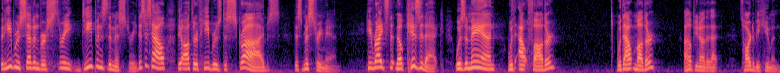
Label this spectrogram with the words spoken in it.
But Hebrews 7, verse 3, deepens the mystery. This is how the author of Hebrews describes this mystery man. He writes that Melchizedek was a man without father, without mother. I hope you know that, that it's hard to be human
